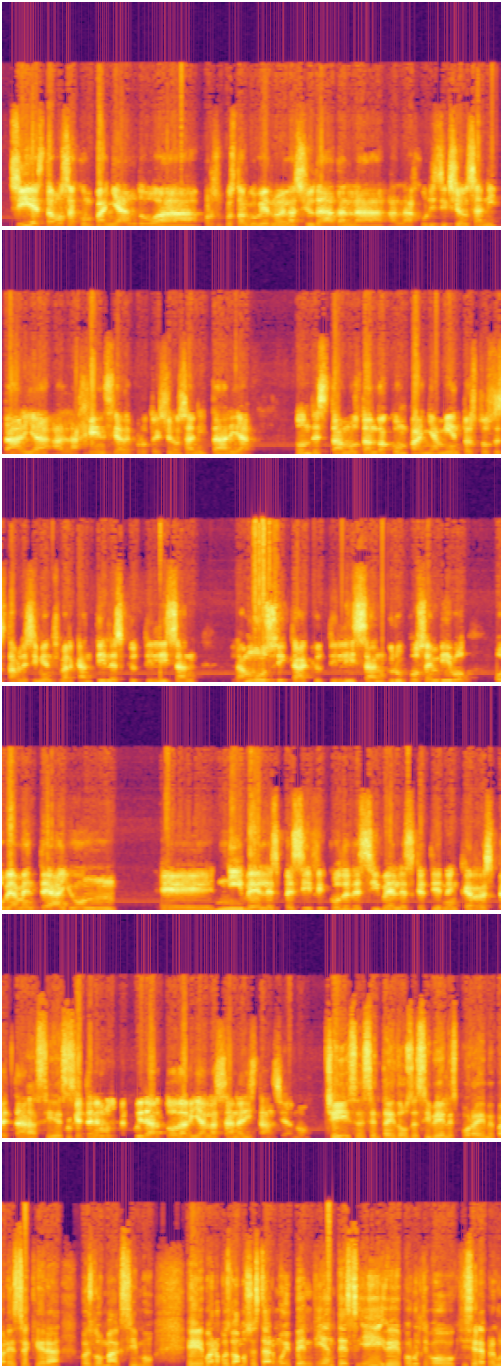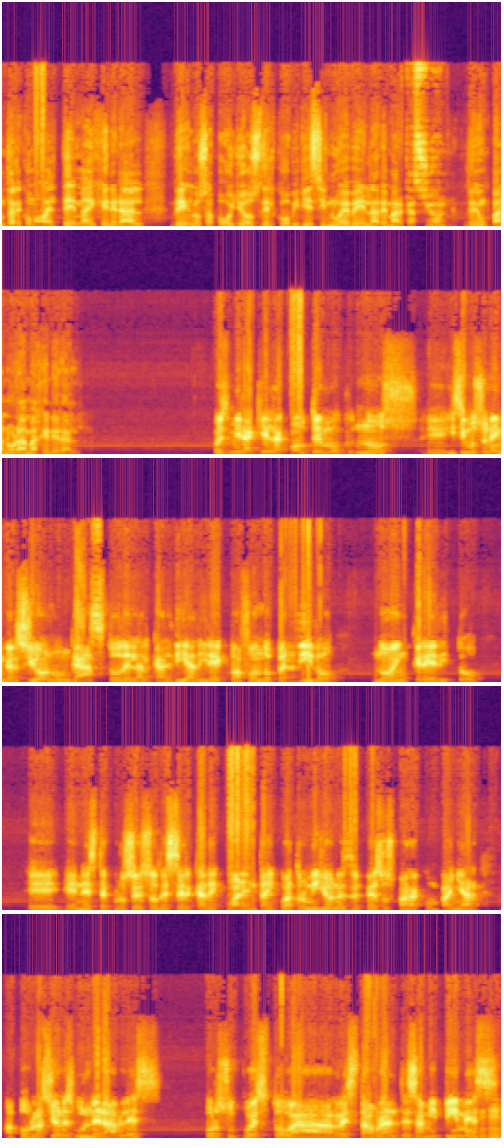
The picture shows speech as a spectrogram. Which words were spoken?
Sí, estamos acompañando a, por supuesto, al gobierno de la ciudad, a la, a la jurisdicción sanitaria, a la agencia de protección sanitaria, donde estamos dando acompañamiento a estos establecimientos mercantiles que utilizan la música, que utilizan grupos en vivo. Obviamente hay un eh, nivel específico de decibeles que tienen que respetar. Así es. Porque tenemos que cuidar todavía la sana distancia, ¿no? Sí, 62 decibeles por ahí me parece que era pues lo máximo. Eh, bueno, pues vamos a estar muy pendientes y eh, por último quisiera preguntarle cómo va el tema en general de los apoyos del COVID-19 en la demarcación, de un panorama general. Pues mira, aquí en la Cuauhtémoc nos hicimos una inversión, un gasto de la alcaldía directo a fondo perdido, no en crédito, eh, en este proceso de cerca de 44 millones de pesos para acompañar a poblaciones vulnerables, por supuesto a restaurantes, a MIPIMES,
